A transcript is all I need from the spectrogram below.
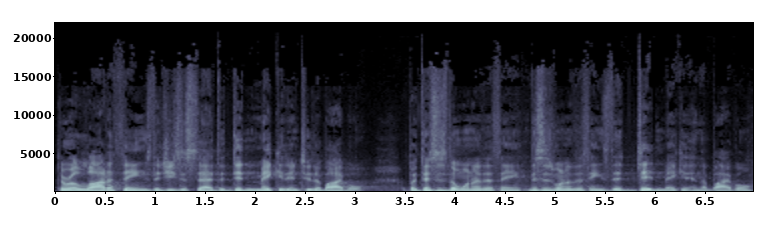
There were a lot of things that Jesus said that didn't make it into the Bible, but this is the one of the thing. This is one of the things that did make it in the Bible,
